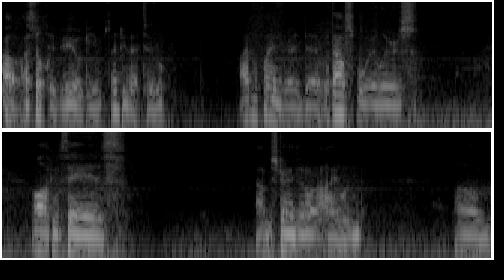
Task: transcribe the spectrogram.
Oh, I still play video games. I do that too. I've been playing Red Dead without spoilers. All I can say is I'm stranded on an island. Um,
